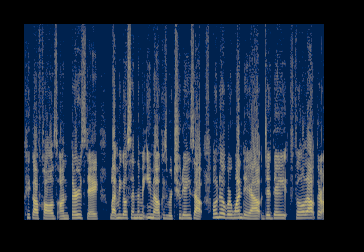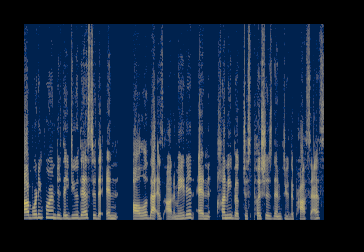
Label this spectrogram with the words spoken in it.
kickoff calls on Thursday. Let me go send them an email because we're two days out. Oh no, we're one day out. Did they fill out their onboarding form? Did they do this? Did they? And all of that is automated, and Honeybook just pushes them through the process.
